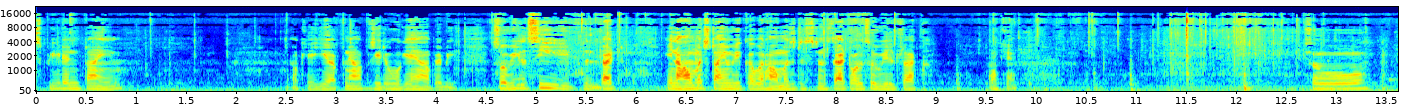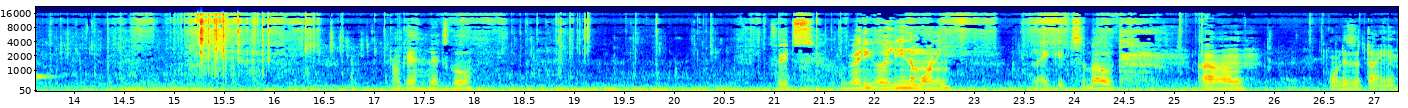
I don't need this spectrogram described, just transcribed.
speed and time okay ये अपने आप ज़ीरो हो गया यहाँ पे भी। So we'll see that in how much time we cover how much distance that also we'll track. Okay. So okay let's go. So it's very early in the morning. Like it's about um what is the time?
